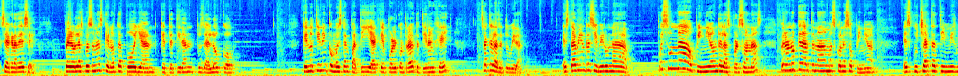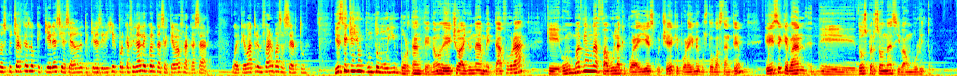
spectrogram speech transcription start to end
se agradece. Pero las personas que no te apoyan, que te tiran pues de a loco, que no tienen como esta empatía, que por el contrario te tiran hate, sácalas de tu vida. Está bien recibir una pues una opinión de las personas, pero no quedarte nada más con esa opinión escucharte a ti mismo, escuchar qué es lo que quieres y hacia dónde te quieres dirigir, porque al final de cuentas el que va a fracasar o el que va a triunfar vas a ser tú. Y es que aquí hay un punto muy importante, ¿no? De hecho hay una metáfora que, o más bien una fábula que por ahí escuché, que por ahí me gustó bastante, que dice que van eh, dos personas y va un burrito,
